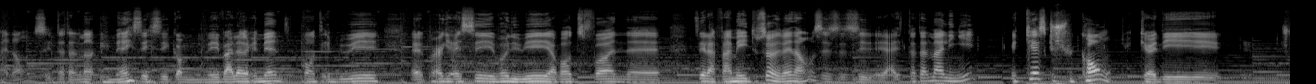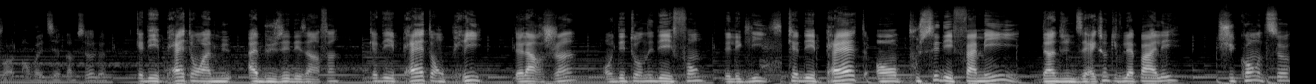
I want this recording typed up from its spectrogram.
Ben non, c'est totalement humain. C'est comme mes valeurs humaines, contribuer, euh, progresser, évoluer, avoir du fun, euh, la famille, tout ça. Ben non, c'est totalement aligné. Mais qu'est-ce que je suis contre que des. on va le dire comme ça, là. Que des prêtres ont abusé des enfants? Que des prêtres ont pris de l'argent, ont détourné des fonds de l'Église? Que des prêtres ont poussé des familles dans une direction qu'ils ne voulaient pas aller? Je suis contre ça.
